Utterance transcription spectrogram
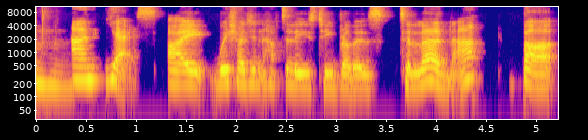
Mhm. And yes, I wish I didn't have to lose two brothers to learn that. But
